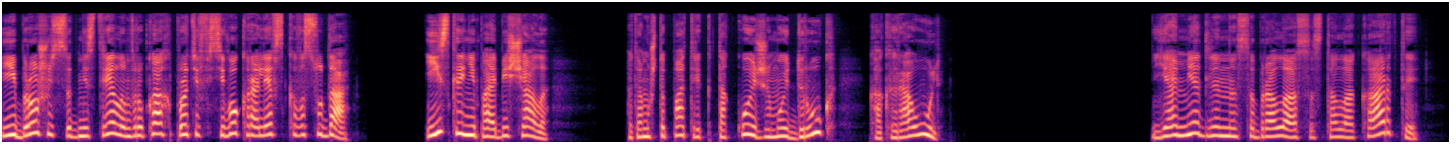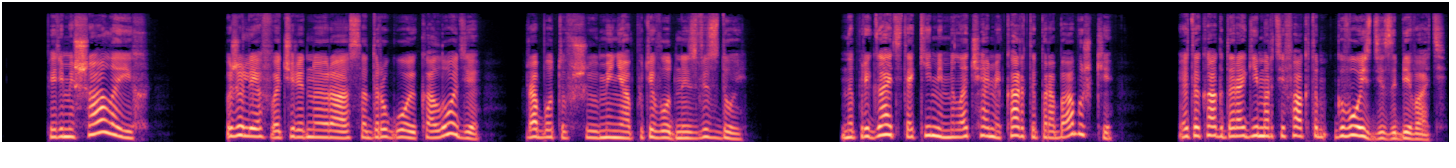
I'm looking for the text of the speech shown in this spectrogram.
и брошусь с огнестрелом в руках против всего королевского суда. Искренне пообещала, потому что Патрик такой же мой друг, как и Рауль. Я медленно собрала со стола карты, перемешала их, пожалев в очередной раз о другой колоде, работавшей у меня путеводной звездой. Напрягать такими мелочами карты прабабушки — это как дорогим артефактом гвозди забивать.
